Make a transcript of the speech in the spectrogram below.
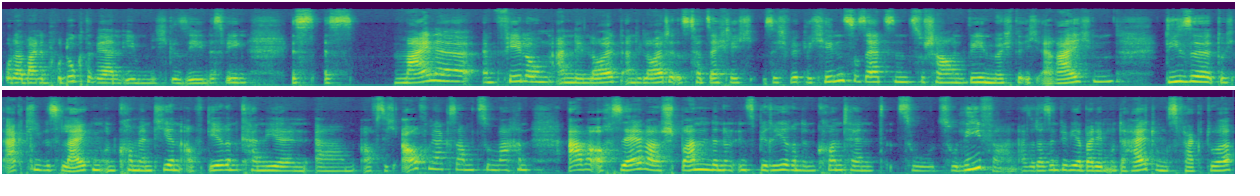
oder meine Produkte werden eben nicht gesehen. Deswegen ist es meine Empfehlung an den Leuten, an die Leute ist tatsächlich, sich wirklich hinzusetzen, zu schauen, wen möchte ich erreichen, diese durch aktives Liken und Kommentieren auf deren Kanälen ähm, auf sich aufmerksam zu machen, aber auch selber spannenden und inspirierenden Content zu, zu liefern. Also da sind wir wieder bei dem Unterhaltungsfaktor.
